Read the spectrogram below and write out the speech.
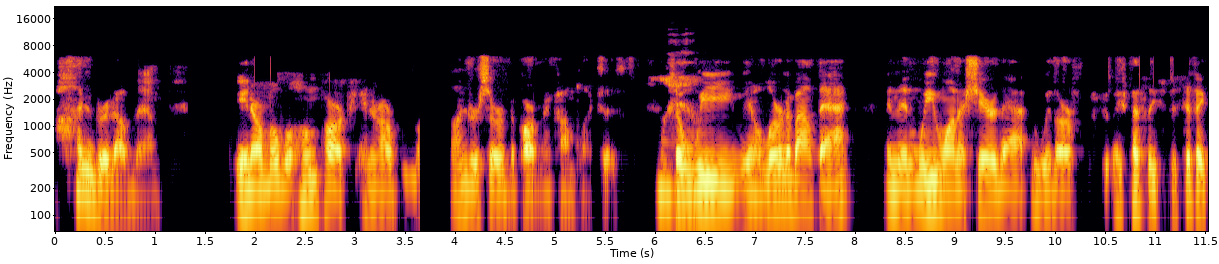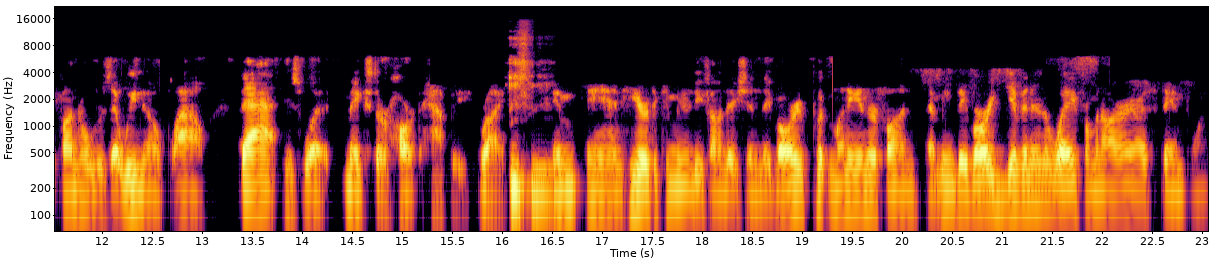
hundred of them in our mobile home parks and in our underserved apartment complexes. Wow. So we, you know, learn about that and then we want to share that with our especially specific fund holders that we know, wow, that is what makes their heart happy, right? Mm-hmm. And, and here at the Community Foundation, they've already put money in their fund. That means they've already given it away from an IRS standpoint.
